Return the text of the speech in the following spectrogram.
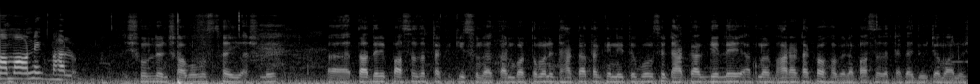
মামা অনেক ভালো। শুনলেন সব অবস্থায় আসলে আহ, তাদের পাঁচ হাজার টাকা কিছু না। কারণ বর্তমানে ঢাকা তাকে নিতে বলছে ঢাকা গেলে আপনার ভাড়া টাকাও হবে না পাঁচ হাজার টাকায়। দুইটা মানুষ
